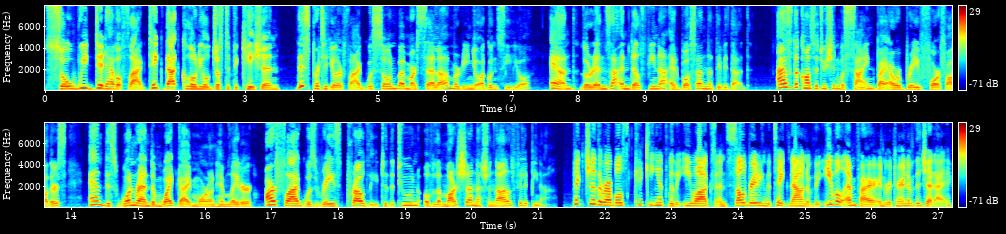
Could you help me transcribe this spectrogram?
So we did have a flag. Take that colonial justification. This particular flag was sewn by Marcela Marino Agoncillo and Lorenza and Delfina Herbosa Natividad. As the Constitution was signed by our brave forefathers, and this one random white guy, more on him later, our flag was raised proudly to the tune of La Marcha Nacional Filipina. Picture the rebels kicking it with the Ewoks and celebrating the takedown of the evil empire in Return of the Jedi.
